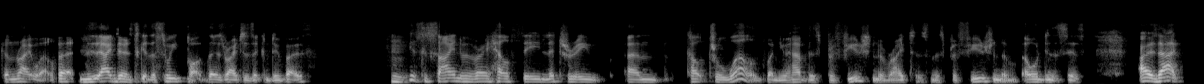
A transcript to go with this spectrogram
can write well. But the idea is to get the sweet pot, those writers that can do both. Hmm. It's a sign of a very healthy literary and cultural world when you have this profusion of writers and this profusion of audiences. I was at,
